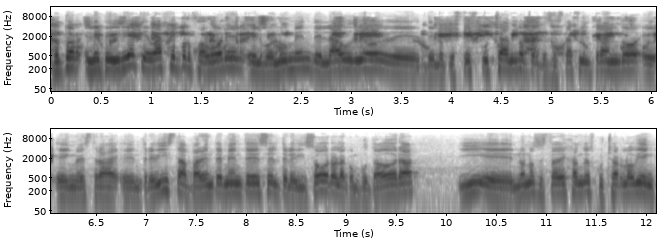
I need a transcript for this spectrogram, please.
Doctor, le pediría que baje por favor el, volumen del audio de, de, lo que esté escuchando porque se está filtrando eh, en nuestra entrevista, aparentemente es el televisor o la computadora y eh, no nos está dejando escucharlo bien.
